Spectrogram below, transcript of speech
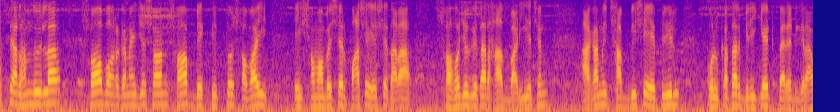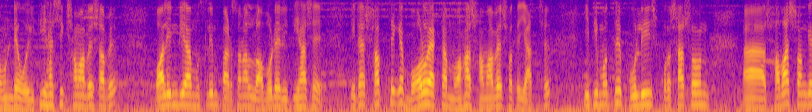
আস্তে আলহামদুলিল্লাহ সব অর্গানাইজেশন, সব ব্যক্তিত্ব সবাই এই সমাবেশের পাশে এসে তারা সহযোগিতার হাত বাড়িয়েছেন। আগামী ছাব্বিশে এপ্রিল কলকাতার ব্রিগেড প্যারেড গ্রাউন্ডে ঐতিহাসিক সমাবেশ হবে। All India Muslim personal law বোর্ডের ইতিহাসে এটা সব থেকে বড় একটা মহা সমাবেশ হতে যাচ্ছে। ইতিমধ্যে পুলিশ, প্রশাসন সবার সঙ্গে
